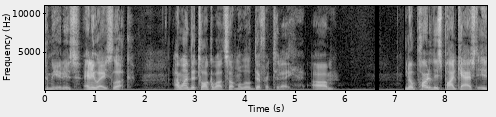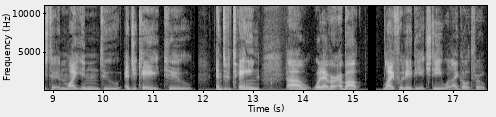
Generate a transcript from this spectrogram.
to me it is. Anyways, look, I wanted to talk about something a little different today. Um, you know, part of this podcast is to enlighten, to educate, to entertain, uh, whatever about life with ADHD, what I go through.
